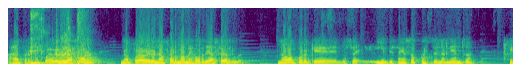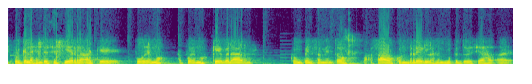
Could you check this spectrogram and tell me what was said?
Ajá, pero no puede haber una forma, no puede haber una forma mejor de hacerlo. No, porque entonces, y empiezan esos cuestionamientos, es porque la gente se cierra a que podemos, podemos quebrar con pensamientos pasados, con reglas, lo mismo que tú decías eh,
